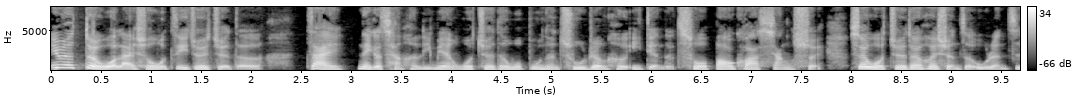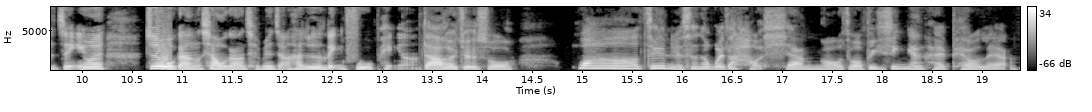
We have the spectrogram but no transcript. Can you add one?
因为对我来说，我自己就会觉得。在那个场合里面，我觉得我不能出任何一点的错，包括香水，所以我绝对会选择无人之境，因为就是我刚刚像我刚刚前面讲，它就是零负评啊，大家会觉得说，哇，这个女生的味道好香哦，怎么比新娘还漂亮？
